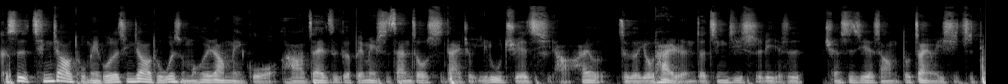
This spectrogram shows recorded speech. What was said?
可是清教徒，美国的清教徒为什么会让美国啊在这个北美十三州时代就一路崛起哈？还有这个犹太人的经济实力也是全世界上都占有一席之地，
